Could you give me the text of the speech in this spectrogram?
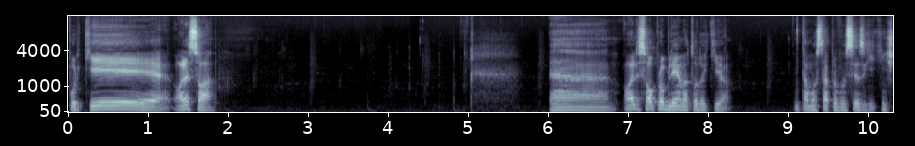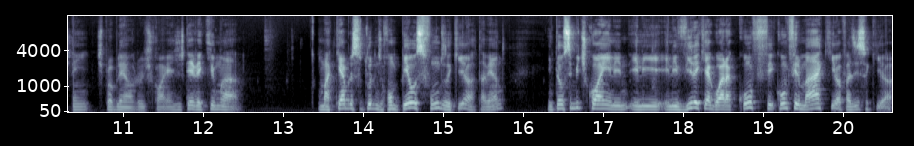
Porque, olha só. Uh, olha só o problema todo aqui, ó tentar mostrar para vocês aqui que a gente tem de problema no Bitcoin. A gente teve aqui uma, uma quebra de estrutura, de rompeu os fundos aqui, ó, tá vendo? Então, se o Bitcoin ele, ele, ele vir aqui agora, confi confirmar aqui, ó, fazer isso aqui, ó.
